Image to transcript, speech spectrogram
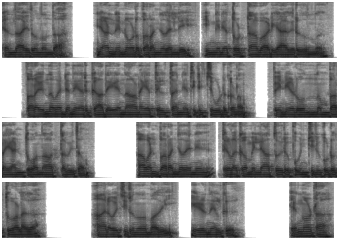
എന്തായതൊന്നെന്താ ഞാൻ നിന്നോട് പറഞ്ഞതല്ലേ ഇങ്ങനെ തൊട്ടാപാടിയാകരുതെന്ന് പറയുന്നവന്റെ നേർക്ക് അതേ നാണയത്തിൽ തന്നെ തിരിച്ചു കൊടുക്കണം. പിന്നീട് ഒന്നും പറയാൻ തോന്നാത്ത വിധം. അവൻ പറഞ്ഞതിന് തിളക്കമില്ലാത്തൊരു പുഞ്ചിരി കൊടുത്തു അളക. ആലോചിച്ചിരുന്നത് മതി. എഴുന്നേൽക്ക്. എങ്ങോട്ടാ?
